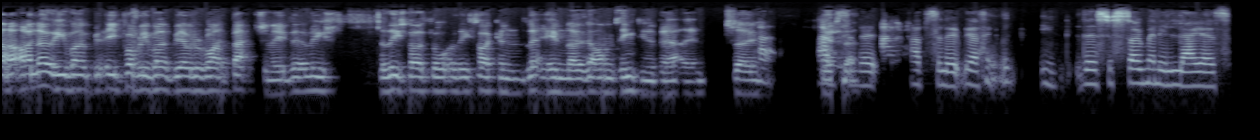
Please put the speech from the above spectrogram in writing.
I, I, know he won't. Be, he probably won't be able to write back to me, but at least, at least I thought, at least I can let him know that I'm thinking about him. So. Absolutely, yeah, absolutely. I think there's just so many layers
